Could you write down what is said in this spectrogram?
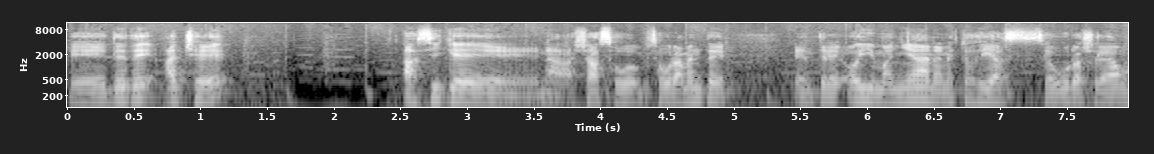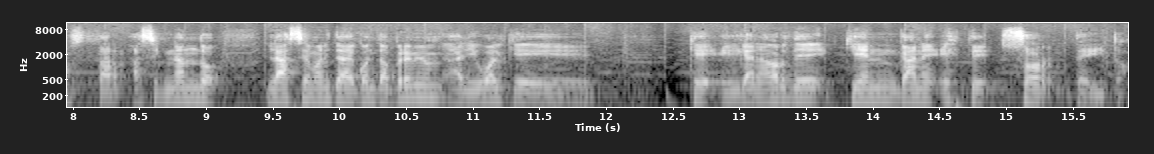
eh, DDHE. Así que nada, ya seguramente entre hoy y mañana, en estos días, seguro ya le vamos a estar asignando la semanita de cuenta premium, al igual que, que el ganador de quien gane este sorteito.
